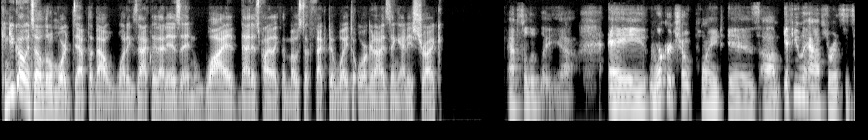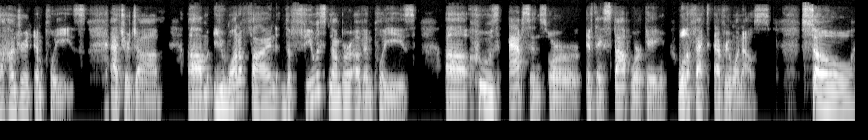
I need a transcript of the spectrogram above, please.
can you go into a little more depth about what exactly that is and why that is probably like the most effective way to organizing any strike Absolutely, yeah. A worker choke point is um, if you have, for instance, 100 employees at your job um, you want to find the fewest number of employees uh, whose absence or if they stop working will affect everyone else. So,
